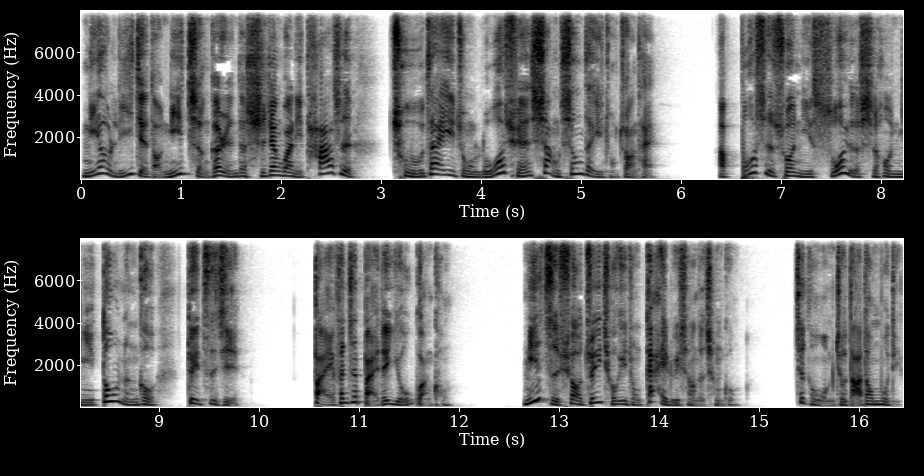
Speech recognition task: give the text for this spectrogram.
你要理解到你整个人的时间管理它是。处在一种螺旋上升的一种状态，啊，不是说你所有的时候你都能够对自己百分之百的有管控，你只需要追求一种概率上的成功，这个我们就达到目的。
